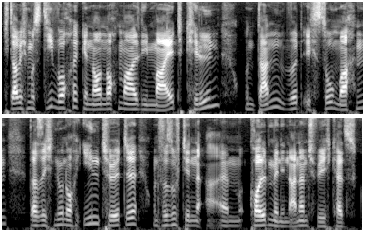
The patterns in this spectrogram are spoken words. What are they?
Ich glaube, ich muss die Woche genau nochmal die Maid killen und dann würde ich so machen, dass ich nur noch ihn töte und versuche den ähm, Kolben in den anderen Schwierigkeitsgraden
